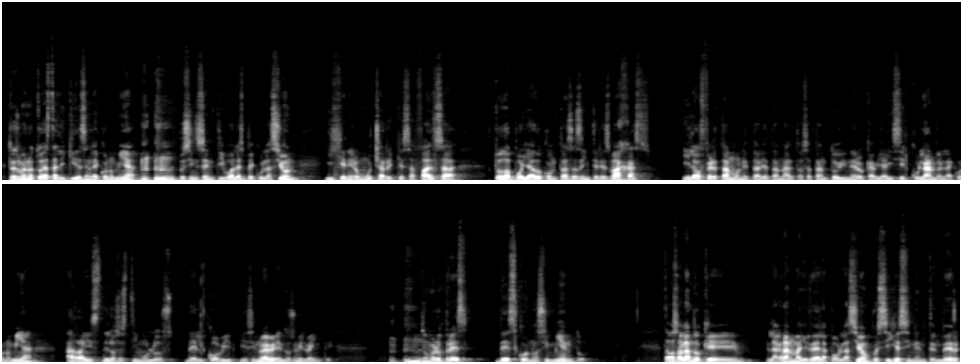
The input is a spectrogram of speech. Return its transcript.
Entonces, bueno, toda esta liquidez en la economía pues incentivó a la especulación y generó mucha riqueza falsa, todo apoyado con tasas de interés bajas y la oferta monetaria tan alta, o sea, tanto dinero que había ahí circulando en la economía a raíz de los estímulos del COVID-19 en 2020. Número 3, desconocimiento. Estamos hablando que la gran mayoría de la población pues sigue sin entender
